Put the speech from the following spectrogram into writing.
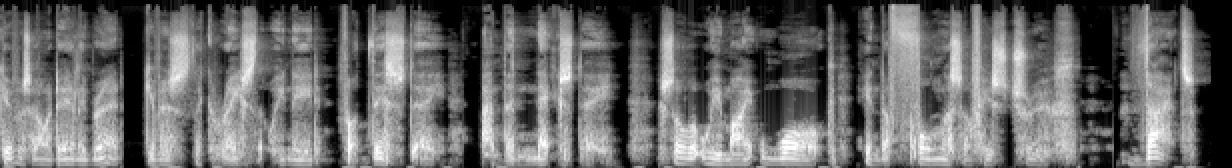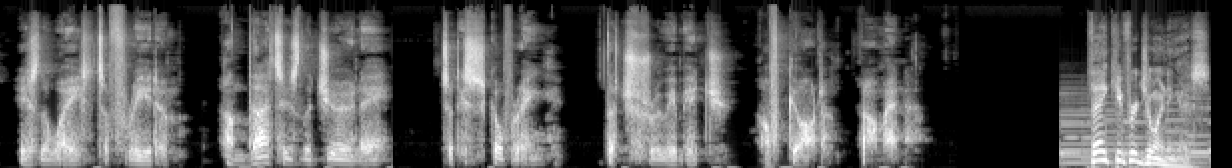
give us our daily bread. Give us the grace that we need for this day and the next day so that we might walk in the fullness of His truth. That is the way to freedom. And that is the journey to discovering the true image of God. Amen. Thank you for joining us.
